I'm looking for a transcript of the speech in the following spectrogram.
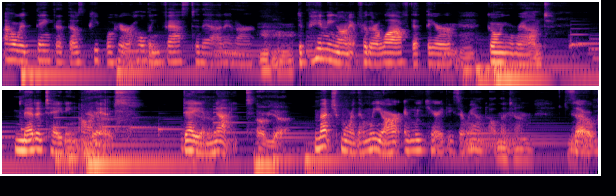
I would think that those people who are holding fast to that and are Mhm, depending on it for their life, that they're mhm. going around meditating on Yes. it day and night, Oh yeah. much more than we are, and we carry these around all the time. Yeah. So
